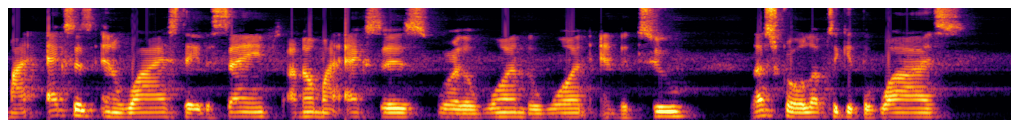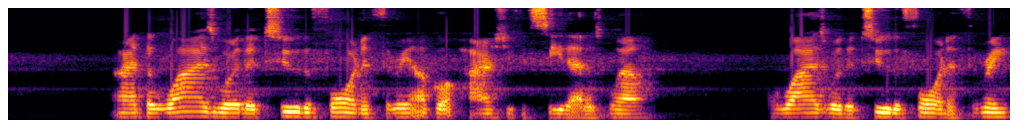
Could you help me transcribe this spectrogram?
my x's and y's stay the same. I know my x's were the 1, the 1, and the 2. Let's scroll up to get the y's. Alright, the y's were the 2, the 4, and the 3. I'll go up higher so you can see that as well. The y's were the 2, the 4, and the 3.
